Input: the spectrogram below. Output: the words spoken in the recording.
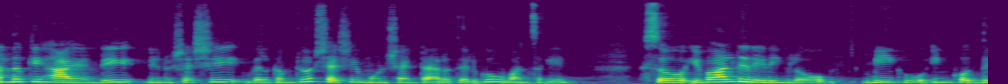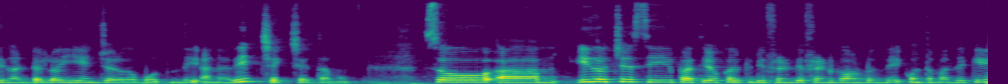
అందరికీ హాయ్ అండి. నేను Sashi. Welcome to Sashi moonshine tarot Telugu once again. So ఇవాళ రీడింగ్లో మీకు ఇంకొద్ది గంటల్లో ఏం జరగబోతుంది అన్నది చెక్ చేద్దాము. సో ఇది వచ్చేసి ప్రతి ఒక్కరికి డిఫరెంట్ డిఫరెంట్గా ఉంటుంది. కొంతమందికి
